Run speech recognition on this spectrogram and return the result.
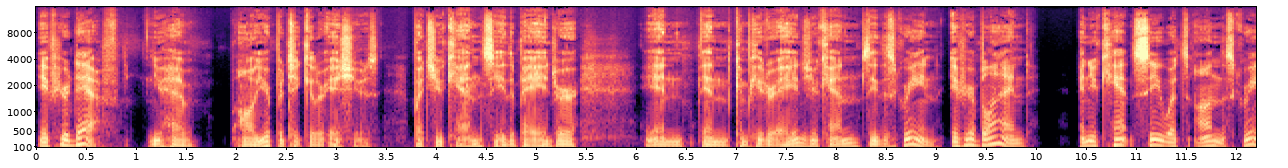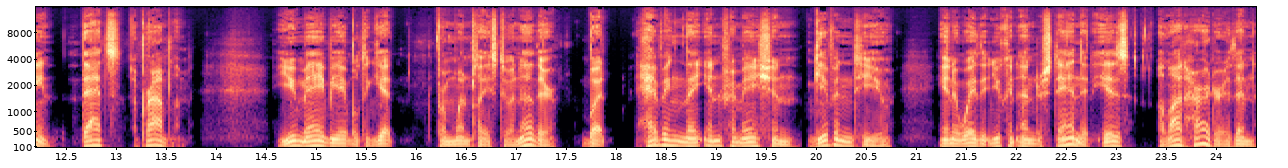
If you're deaf, you have all your particular issues, but you can see the page, or in, in computer age, you can see the screen. If you're blind and you can't see what's on the screen, that's a problem. You may be able to get from one place to another, but having the information given to you in a way that you can understand it is a lot harder than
